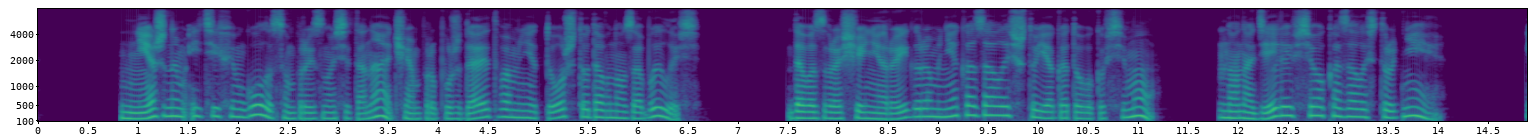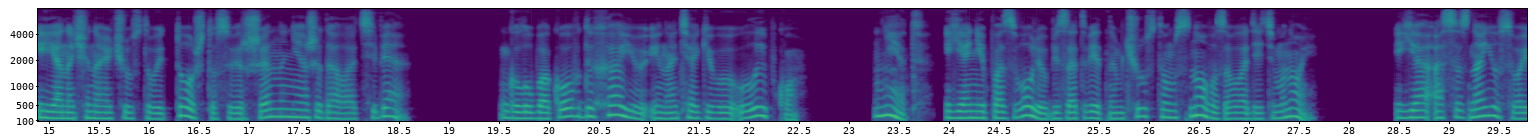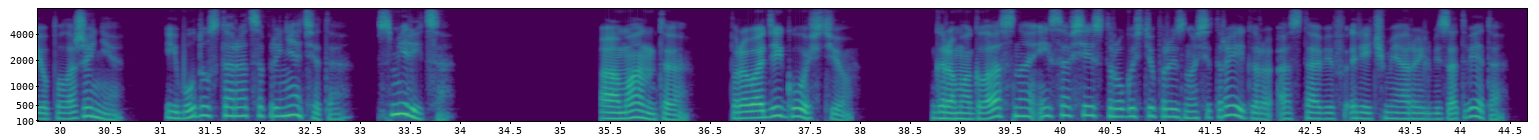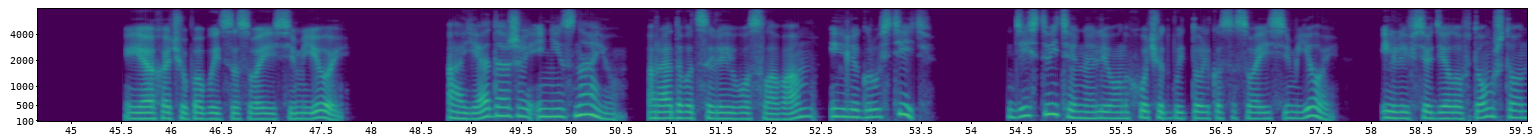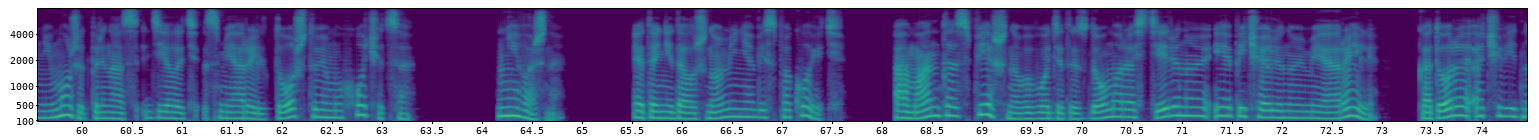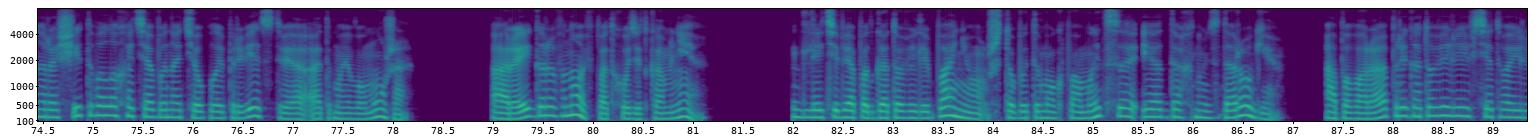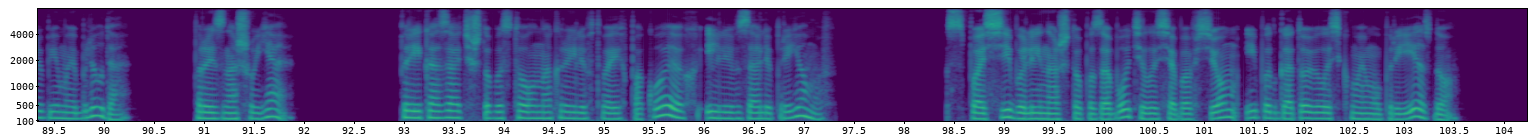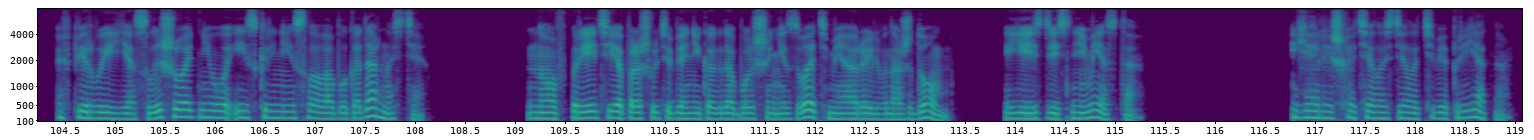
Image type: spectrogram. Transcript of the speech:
Нежным и тихим голосом произносит она, чем пробуждает во мне то, что давно забылось. До возвращения Рейгора мне казалось, что я готова ко всему. Но на деле все оказалось труднее. И я начинаю чувствовать то, что совершенно не ожидала от себя. Глубоко вдыхаю и натягиваю улыбку. Нет, я не позволю безответным чувствам снова завладеть мной. Я осознаю свое положение и буду стараться принять это, смириться. «Аманта», «Проводи гостью», — громогласно и со всей строгостью произносит Рейгар, оставив речь Миарель без ответа. «Я хочу побыть со своей семьей». А я даже и не знаю, радоваться ли его словам или грустить. Действительно ли он хочет быть только со своей семьей, или все дело в том, что он не может при нас делать с Миорель то, что ему хочется? Неважно. Это не должно меня беспокоить. Аманта спешно выводит из дома растерянную и опечаленную Миорель, которая, очевидно, рассчитывала хотя бы на теплое приветствие от моего мужа. А Рейгар вновь подходит ко мне. «Для тебя подготовили баню, чтобы ты мог помыться и отдохнуть с дороги, а повара приготовили все твои любимые блюда», – произношу я. «Приказать, чтобы стол накрыли в твоих покоях или в зале приемов?» «Спасибо, Лина, что позаботилась обо всем и подготовилась к моему приезду». Впервые я слышу от него искренние слова благодарности. «Но впредь я прошу тебя никогда больше не звать Миорель в наш дом. Ей здесь не место». «Я лишь хотела сделать тебе приятно».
